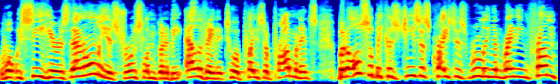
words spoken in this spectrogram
What we see here is not only is Jerusalem going to be elevated to a place of prominence, but also because Jesus Christ is ruling and reigning from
